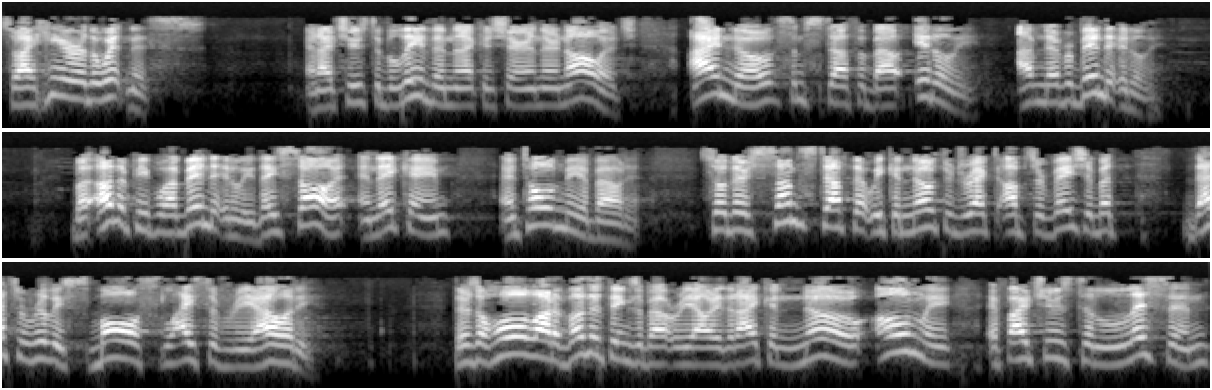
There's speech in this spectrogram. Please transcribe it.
So I hear the witness. And I choose to believe them and I can share in their knowledge. I know some stuff about Italy. I've never been to Italy. But other people have been to Italy. They saw it and they came and told me about it. So there's some stuff that we can know through direct observation, but that's a really small slice of reality. There's a whole lot of other things about reality that I can know only if I choose to listen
